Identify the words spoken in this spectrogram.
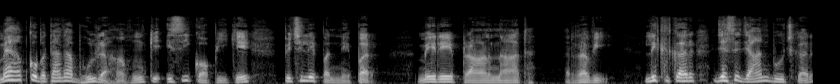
मैं आपको बताना भूल रहा हूँ कि इसी कॉपी के पिछले पन्ने पर मेरे प्राणनाथ रवि लिखकर, जैसे जानबूझकर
